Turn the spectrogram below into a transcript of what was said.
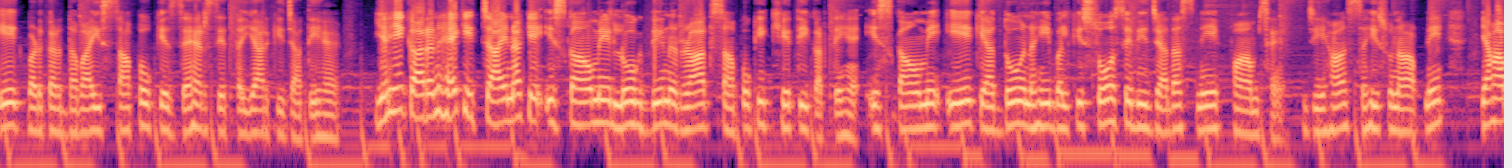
एक बढ़कर दवाई सांपों के जहर से तैयार की जाती है। यही कारण है कि चाइना के इस गाँव में लोग दिन रात सांपों की खेती करते हैं। इस गाँव में एक या दो नहीं, बल्कि सौ से भी ज़्यादा स्नेक फार्म्स हैं। जी हाँ सही सुना आपने। यहाँ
